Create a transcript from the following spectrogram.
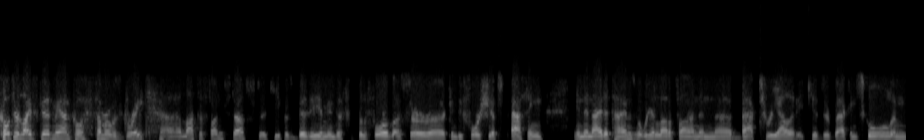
Colter life's good, man. Summer was great. Uh, lots of fun stuff to keep us busy. I mean, the, the four of us are uh, can be four ships passing in the night at times, but we had a lot of fun. And uh, back to reality. Kids are back in school and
